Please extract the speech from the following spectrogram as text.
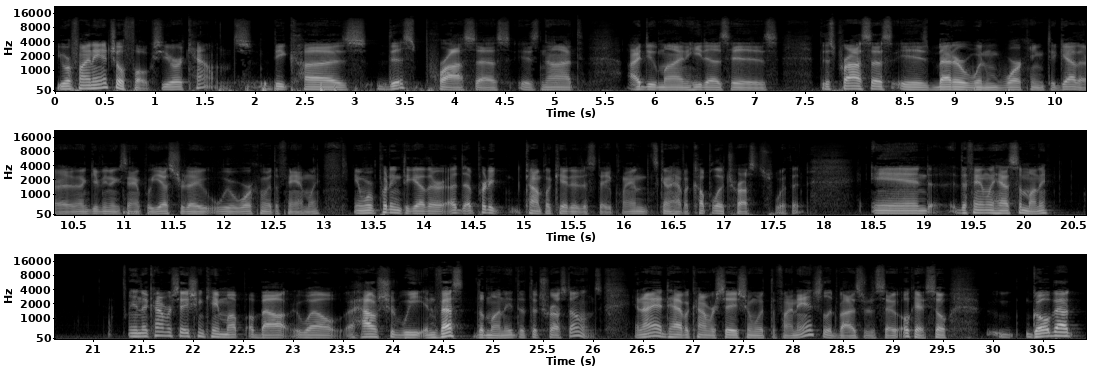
your financial folks, your accountants, because this process is not I do mine, he does his. This process is better when working together. And I'll give you an example. Yesterday, we were working with a family, and we're putting together a, a pretty complicated estate plan. It's going to have a couple of trusts with it and the family has some money. And the conversation came up about, well, how should we invest the money that the trust owns? And I had to have a conversation with the financial advisor to say, okay, so go about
